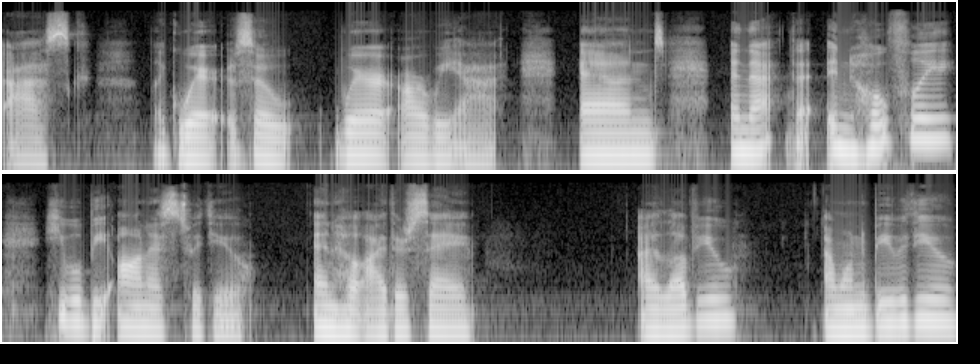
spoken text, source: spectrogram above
ask like where so where are we at? And and that, that and hopefully he will be honest with you and he'll either say i love you. I want to be with you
